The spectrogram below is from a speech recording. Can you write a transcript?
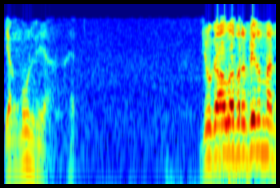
yang mulia. Juga Allah berfirman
